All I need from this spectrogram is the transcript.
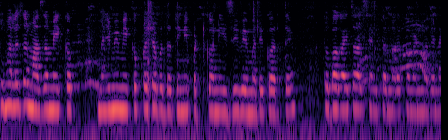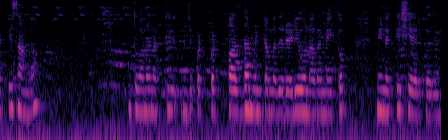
तुम्हाला जर माझा मेकअप म्हणजे मी मेकअप कशा पद्धतीने पटकन इझी वेमध्ये करते तो बघायचा असेल तर मला कमेंटमध्ये नक्की सांगा. मी तुम्हाला नक्की म्हणजे पटपट पाच दहा मिनटामध्ये रेडी होणारा मेकअप मी नक्की शेअर करेन.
